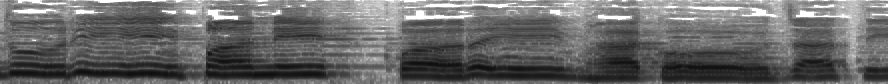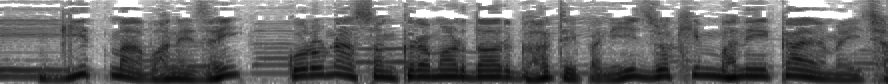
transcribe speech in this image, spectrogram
दूरी पनि परै भएको जाति। गीतमा भने झै कोरोना संक्रमण दर घटे पनि जोखिम भने कायमै छ।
